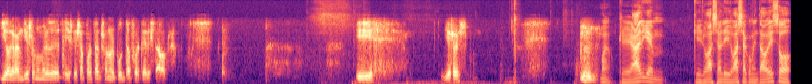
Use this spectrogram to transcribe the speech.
y el grandioso número de detalles que se aportan son el punto fuerte de esta obra. Y eso es. Bueno, que alguien que lo haya leído, haya comentado eso,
